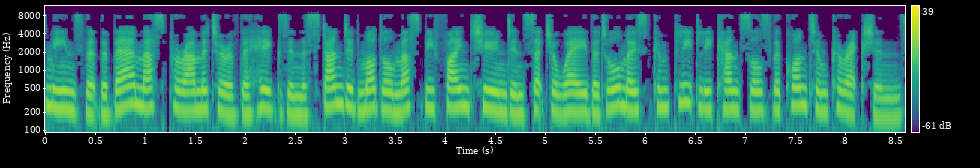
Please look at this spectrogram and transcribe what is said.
means that the bare mass parameter of the Higgs in the Standard Model must be fine-tuned in such a way that almost completely cancels the quantum corrections.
